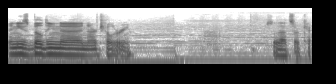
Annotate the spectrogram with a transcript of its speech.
And he's building uh, an artillery. So that's okay.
